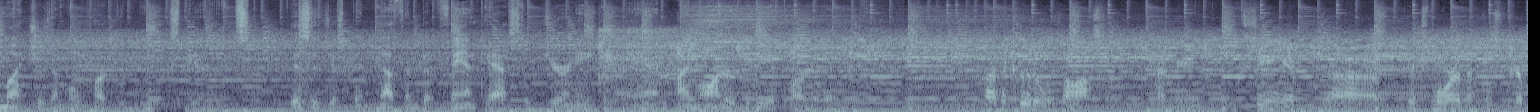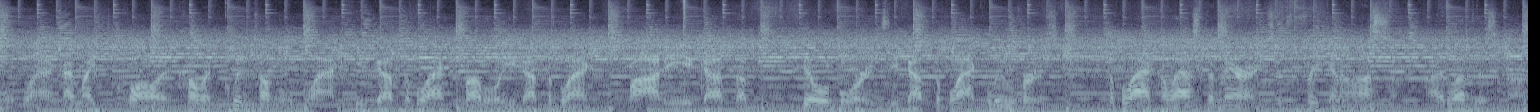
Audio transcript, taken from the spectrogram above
much as a Mopar can be experienced. This has just been nothing but fantastic journey, and I'm honored to be a part of it. Uh, the CUDA was awesome. I mean, seeing it, uh, it's more than just triple black. I might call it, call it quintuple black. You've got the black bubble, you got the black body, you got the billboards, you got the black louvers, the black elastomerics. It's freaking awesome. I love this car.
